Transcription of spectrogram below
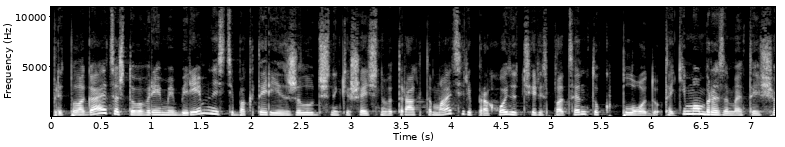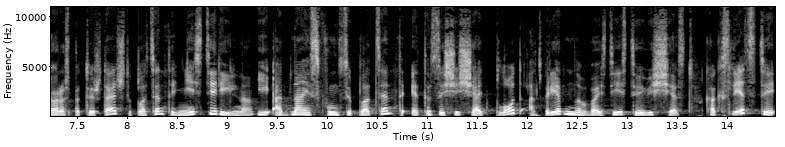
Предполагается, что во время беременности бактерии из желудочно-кишечного тракта матери проходят через плаценту к плоду. Таким образом, это еще раз подтверждает, что плацента не стерильна, и одна из функций плаценты – это защищать защищать плод от вредного воздействия веществ. Как следствие,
